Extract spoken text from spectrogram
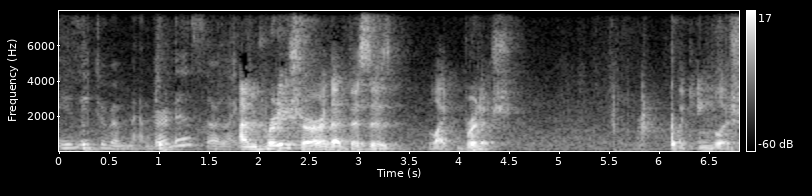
easy to remember this or like I'm pretty sure that this is like British, like English.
